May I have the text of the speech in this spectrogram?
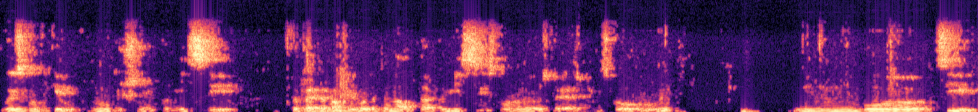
висновків внутрішньої комісії КП Тернопільводоканал та комісії створеної розпорядження міського голови. Бо ці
